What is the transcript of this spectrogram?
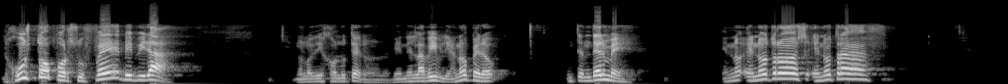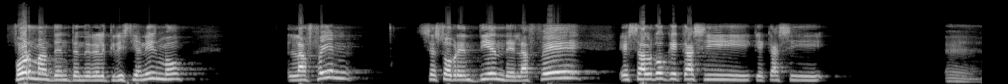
el justo por su fe vivirá. No lo dijo Lutero, viene en la Biblia, ¿no? Pero entenderme, en, otras formas de entender el cristianismo, la fe se sobreentiende, la fe es algo que casi, que casi eh,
